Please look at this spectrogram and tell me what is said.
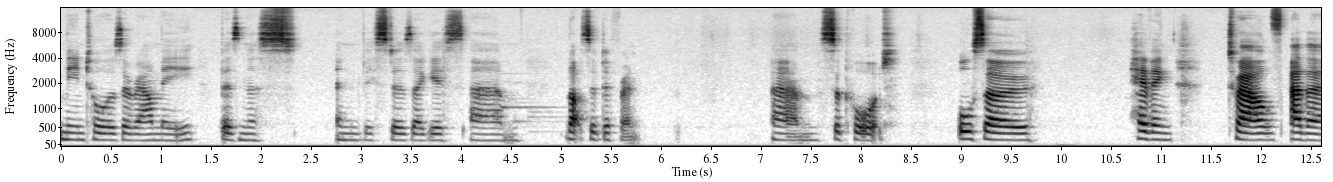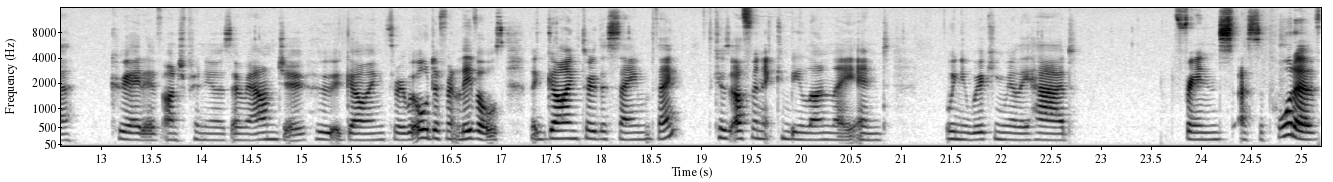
mentors around me, business investors, I guess, um, lots of different um, support. Also, having 12 other creative entrepreneurs around you who are going through, we're all different levels, but going through the same thing because often it can be lonely. And when you're working really hard, friends are supportive,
